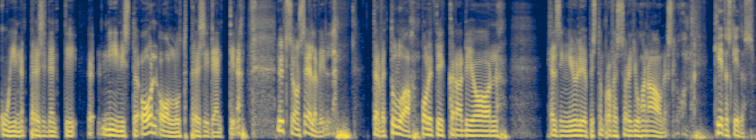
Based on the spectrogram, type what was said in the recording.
kuin presidentti Niinistö on ollut presidenttinä. Nyt se on selvillä. Tervetuloa Politiikka-radioon Helsingin yliopiston professori Juhana Aunesluoma. Kiitos, kiitos.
